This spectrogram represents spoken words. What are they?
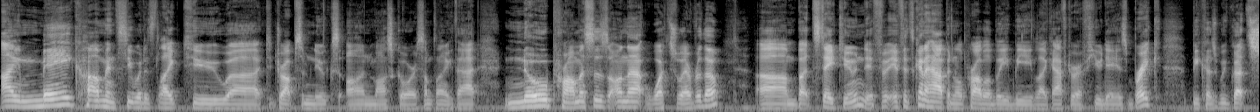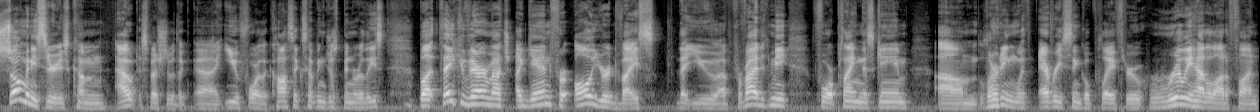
I may come and see what it's like to uh, to drop some nukes on Moscow or something like that. No promises on that whatsoever, though. Um, but stay tuned. If, if it's going to happen, it'll probably be like after a few days break because we've got so many series coming out, especially with the uh, EU4, the Cossacks having just been released. But thank you very much again for all your advice that you have provided me for playing this game, um, learning with every single playthrough. Really had a lot of fun.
